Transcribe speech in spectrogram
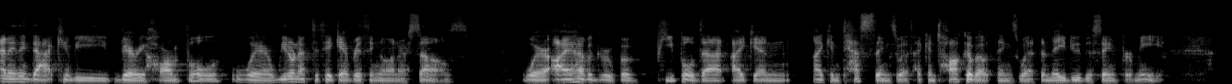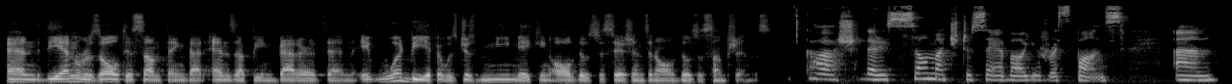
And I think that can be very harmful where we don't have to take everything on ourselves. Where I have a group of people that I can I can test things with, I can talk about things with, and they do the same for me. And the end result is something that ends up being better than it would be if it was just me making all of those decisions and all of those assumptions. Gosh, there is so much to say about your response. Um,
